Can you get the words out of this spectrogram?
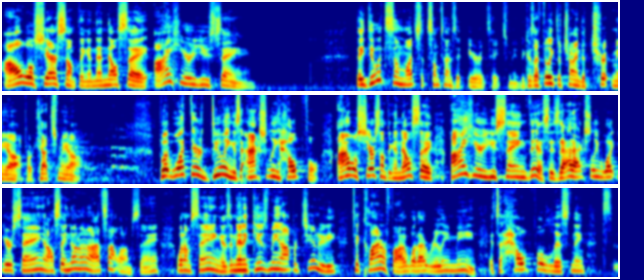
I will share something, and then they'll say, I hear you saying. They do it so much that sometimes it irritates me because I feel like they're trying to trip me up or catch me up. But what they're doing is actually helpful. I will share something and they'll say, I hear you saying this. Is that actually what you're saying? And I'll say, No, no, no, that's not what I'm saying. What I'm saying is, and then it gives me an opportunity to clarify what I really mean. It's a helpful listening t-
